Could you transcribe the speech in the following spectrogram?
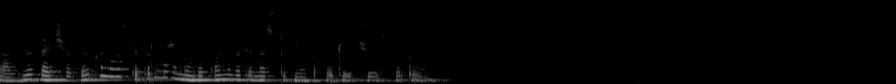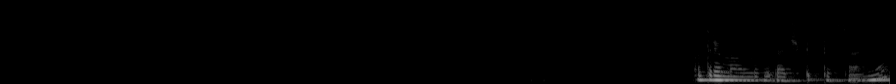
Так, задача виконалась. Тепер можемо виконувати наступну погоджуючою особою. Отримаємо задачу підписання.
